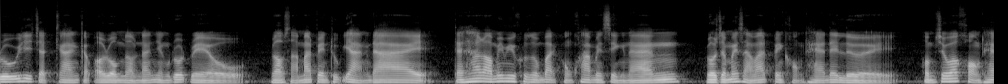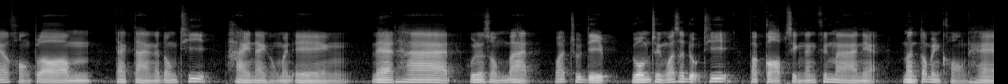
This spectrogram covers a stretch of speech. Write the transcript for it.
รู้วิธีจัดการกับอารมณ์เหล่านั้นอย่างรวดเร็ว เราสามารถเป็นทุกอย่างได้ แต่ถ้าเราไม่มีคุณสมบัติของความเป็นสิ่งนั้น เราจะไม่สามารถเป็นของแท้ได้เลย ผมเชื่อว่าของแท้กับของปลอม แตกต่างกันตรงที่ภายในของมันเองแร่ธาตุคุณสมบัติ วัตถุดิบ รวมถึงวัสดุที่ประกอบสิ่งนั้นขึ้นมาเนี่ย มันต้องเป็นของแท้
